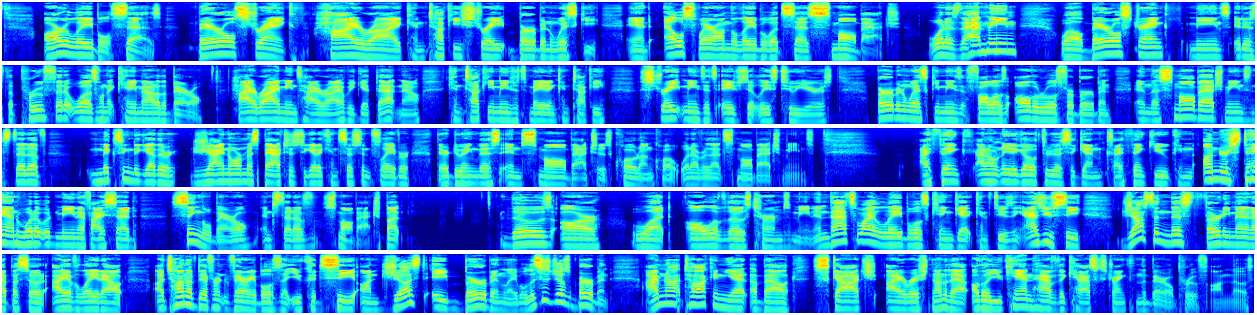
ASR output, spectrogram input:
Our label says barrel strength, high rye Kentucky straight bourbon whiskey, and elsewhere on the label it says small batch. What does that mean? Well, barrel strength means it is the proof that it was when it came out of the barrel. High rye means high rye. We get that now. Kentucky means it's made in Kentucky. Straight means it's aged at least two years. Bourbon whiskey means it follows all the rules for bourbon. And the small batch means instead of mixing together ginormous batches to get a consistent flavor. They're doing this in small batches, quote unquote, whatever that small batch means. I think I don't need to go through this again because I think you can understand what it would mean if I said single barrel instead of small batch. But those are what all of those terms mean. And that's why labels can get confusing. As you see, just in this 30 minute episode, I have laid out a ton of different variables that you could see on just a bourbon label. This is just bourbon. I'm not talking yet about Scotch, Irish, none of that, although you can have the cask strength and the barrel proof on those.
